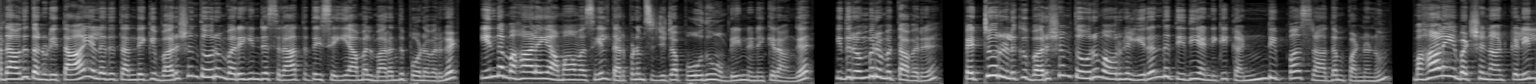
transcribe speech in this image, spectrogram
அதாவது தன்னுடைய தாய் அல்லது தந்தைக்கு வருஷந்தோறும் வருகின்ற சிராத்தத்தை செய்யாமல் மறந்து போனவர்கள் இந்த மகாலய அமாவாசையில் தர்ப்பணம் செஞ்சுட்டா போதும் அப்படின்னு நினைக்கிறாங்க. இது ரொம்ப ரொம்ப தவறு. பெற்றோர்களுக்கு வருஷம் தோறும் அவர்கள் இறந்த திதி அன்னைக்கு கண்டிப்பா சிராதம் பண்ணணும். மகாலயபட்ச நாட்களில்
